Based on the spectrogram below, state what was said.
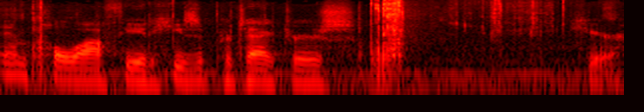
and pull off the adhesive protectors here.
